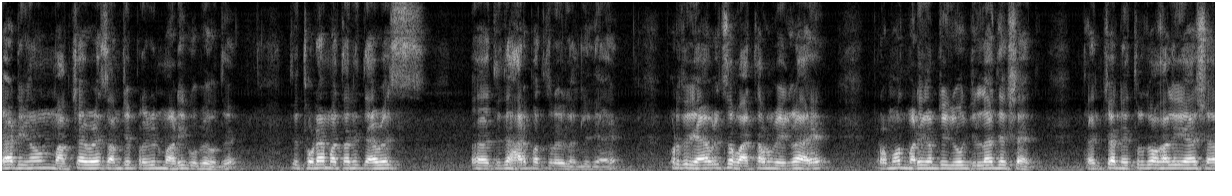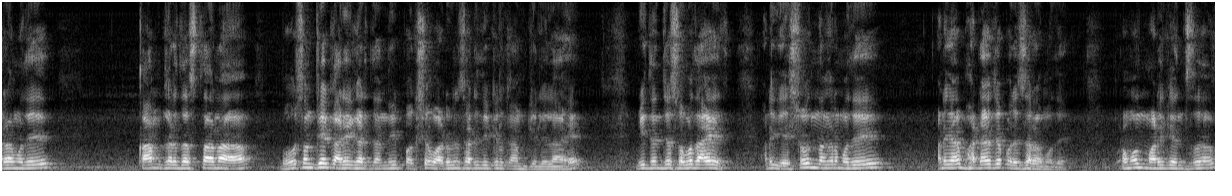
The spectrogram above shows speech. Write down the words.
या ठिकाणून मागच्या वेळेस आमचे प्रवीण महाडिक उभे होते. ते थोड्या मताने त्यावेळेस तिथे हार पत्करावी लागलेली आहे. परंतु यावेळेचं वातावरण वेगळं आहे. प्रमोद महाडिक आमचे युवक जिल्हाध्यक्ष आहेत. त्यांच्या नेतृत्वाखाली या शहरामध्ये काम करत असताना बहुसंख्य कार्यकर्त्यांनी पक्ष वाढवण्यासाठी देखील काम केलेलं आहे. मी त्यांच्यासोबत आहेच आणि यशवंतनगरमध्ये आणि या भाटाच्या परिसरामध्ये. प्रमोद माडिक यांचं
